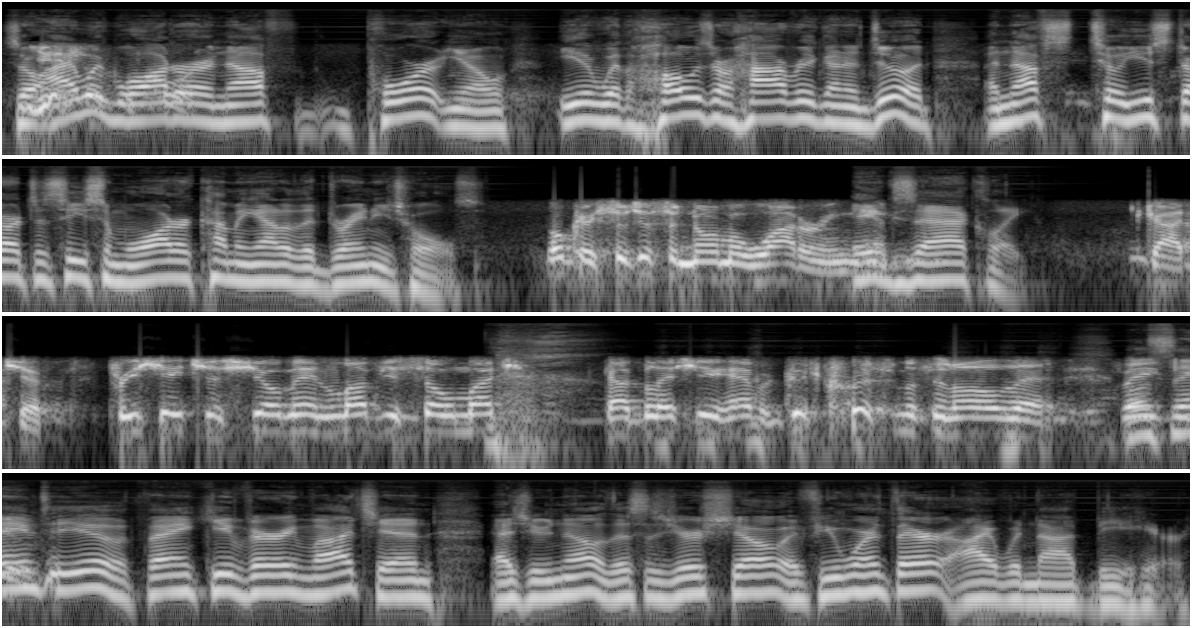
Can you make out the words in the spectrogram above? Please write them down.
So Yes, I would water enough, pour, you know, either with a hose or however you're going to do it, enough till you start to see some water coming out of the drainage holes. Okay, so just a normal watering. Exactly. Gotcha. Appreciate your show, man. Love you so much. God bless you. Have a good Christmas and all that. Thank well, you. same to you. Thank you very much. And as you know, this is your show. If you weren't there, I would not be here.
